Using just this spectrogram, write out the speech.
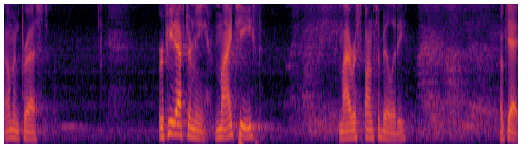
I'm impressed. Repeat after me my teeth, my responsibility. Okay.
